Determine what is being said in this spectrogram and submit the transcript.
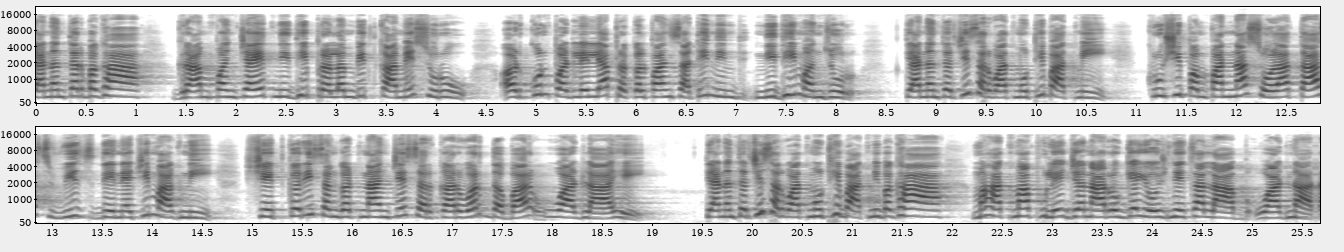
त्यानंतर बघा ग्रामपंचायत निधी प्रलंबित कामे सुरू. अडकून पडलेल्या प्रकल्पांसाठी निधी मंजूर. त्यानंतरची सर्वात मोठी बातमी. कृषी पंपांना सोळा तास वीज देण्याची मागणी. शेतकरी संघटनांचे सरकारवर दबाव वाढला आहे. त्यानंतरची सर्वात मोठी बातमी बघा. महात्मा फुले जन आरोग्य योजनेचा लाभ वाढणार.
